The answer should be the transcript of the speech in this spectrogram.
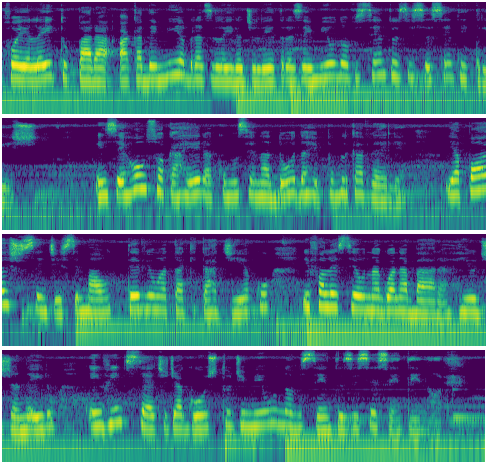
Foi eleito para a Academia Brasileira de Letras em 1963 Encerrou sua carreira como senador da República Velha e, após sentir-se mal, teve um ataque cardíaco e faleceu na Guanabara, Rio de Janeiro, em 27 de agosto de 1969.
